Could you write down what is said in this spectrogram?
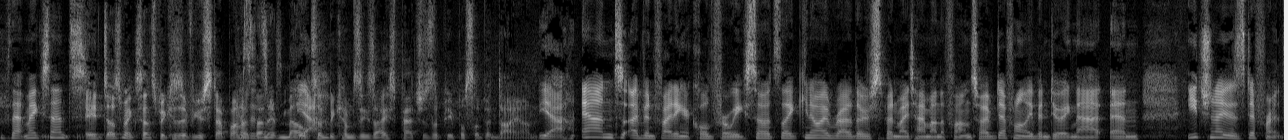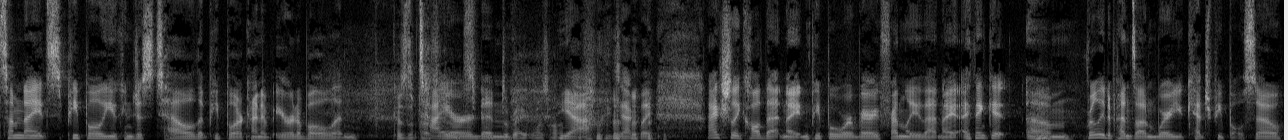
if that makes sense. It does make sense because if you step on it, then it melts yeah. and becomes these ice patches that people slip and die on. Yeah, and I've been fighting a cold for weeks, so it's like you know I'd rather spend my time on the phone. So I've definitely been doing that, and each night is different. Some nights people you can just tell that people are kind of irritable and 'Cause the tired and debate was on. Yeah, exactly. I actually called that night, and people were very friendly that night. I think it um, really depends on where you catch people. So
